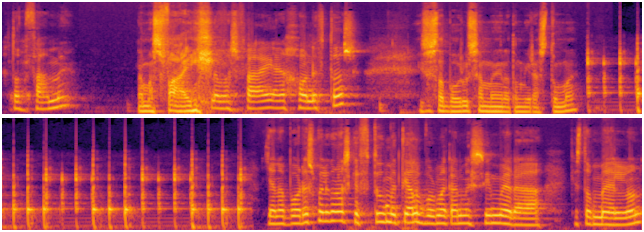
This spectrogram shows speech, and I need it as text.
Να τον φάμε. Να μας φάει. Να μας φάει αχώνευτος. Ίσως θα μπορούσαμε να τον μοιραστούμε. Για να μπορέσουμε λίγο να σκεφτούμε τι άλλο μπορούμε να κάνουμε σήμερα και στο μέλλον,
